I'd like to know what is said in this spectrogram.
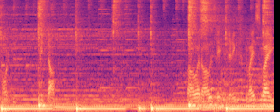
morgen, Mittag. Bauer Aussicht trinkt Weißwein.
